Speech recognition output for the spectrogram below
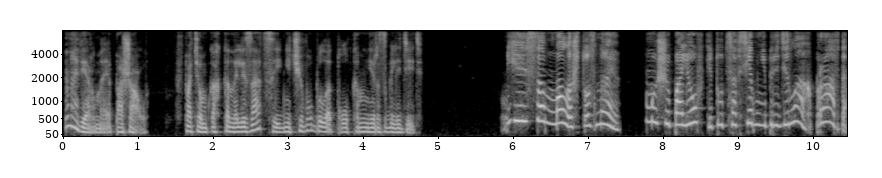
наверное, пожал. В потемках канализации ничего было толком не разглядеть. Я и сам мало что знаю. Мыши-полевки тут совсем не при делах, правда.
